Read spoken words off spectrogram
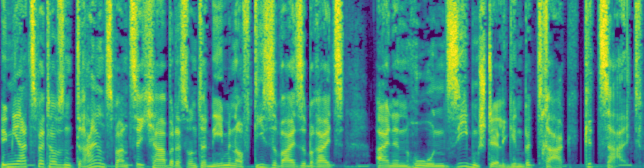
Im Jahr 2023 habe das Unternehmen auf diese Weise bereits einen hohen siebenstelligen Betrag gezahlt.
